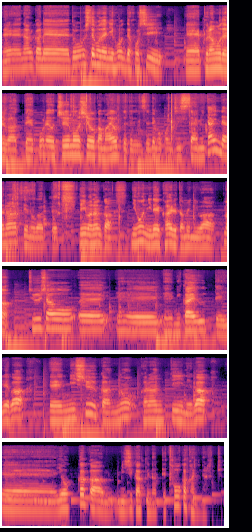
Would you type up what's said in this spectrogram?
ね、なんかね、どうしてもね、日本で欲しいえ、プラモデルがあってこれを注文しようか迷っててですねでもこれ実際見たいんだよなっていうのがあってで今なんか日本にね帰るためにはまあ注射を、えーえー、2回打っていれば、えー、2週間のカランティーネが、えー、4日間短くなって10日間になるっていう。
